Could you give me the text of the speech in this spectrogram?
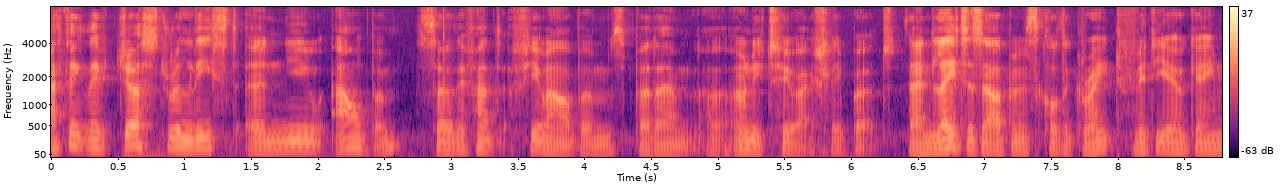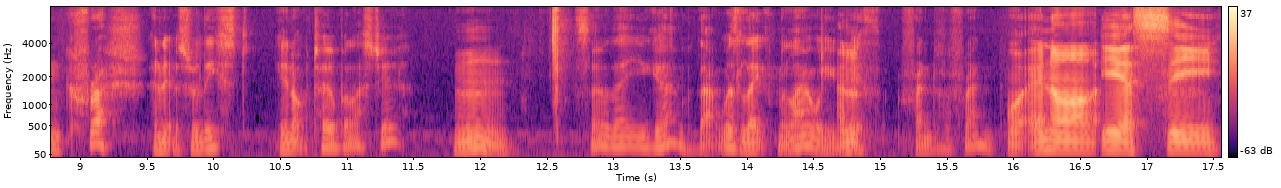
I think they've just released a new album. So they've had a few albums, but um, only two actually. But their latest album is called The Great Video Game Crush, and it was released in October last year. Mm. So there you go. That was Lake Malawi And- with Friend of a Friend. Well, in our ESC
